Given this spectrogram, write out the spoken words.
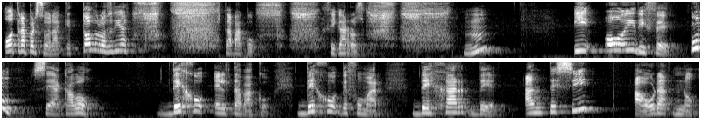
Otra persona que todos los días tabaco, cigarros. Y hoy dice, ¡pum! Se acabó. Dejo el tabaco, dejo de fumar, dejar de antes sí, ahora no.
